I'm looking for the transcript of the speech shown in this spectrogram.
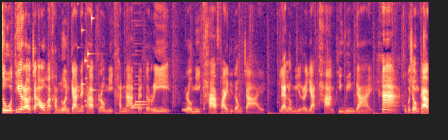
สูตรที่เราจะเอามาคำนวณกันนะครับ เรามีขนาดแบตเตอรี่ เรามีค่าไฟที่ต้องจ่าย และเรามีระยะทางที่วิ่งได้ฮ่าคุณผู้ชมครับ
